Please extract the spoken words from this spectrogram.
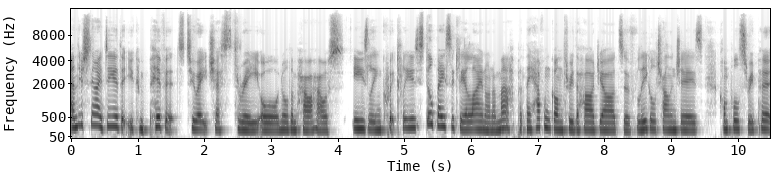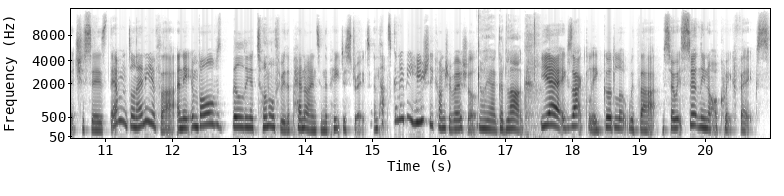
And just the idea that you can pivot to HS3 or Northern Powerhouse easily and quickly is still basically a line on a map. And they haven't gone through the hard yards of legal challenges, compulsory purchases. They haven't done any of that. And it involves building a tunnel through the Pennines in the Peak District. And that's going to be hugely controversial. Oh, yeah, good luck. Yeah, exactly. Good luck with that. So it's certainly not a quick fix.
